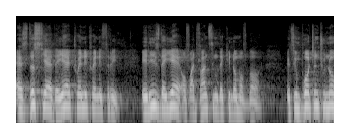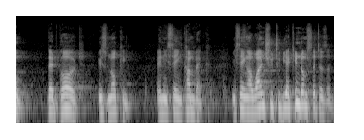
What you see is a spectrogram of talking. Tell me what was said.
as this year, the year 2023, it is the year of advancing the kingdom of God. It's important to know that God is knocking and He's saying, Come back. He's saying, I want you to be a kingdom citizen.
